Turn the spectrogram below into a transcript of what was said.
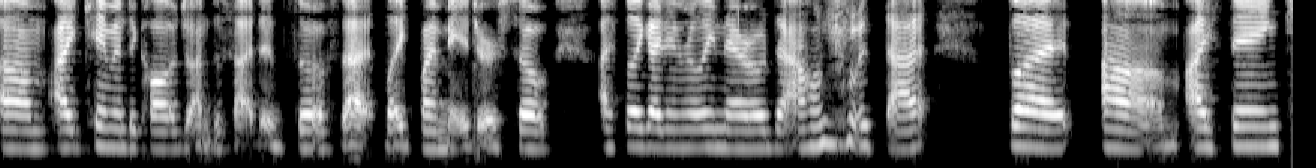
Um, I came into college undecided, so if that like my major, so I feel like I didn't really narrow down with that. But um, I think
